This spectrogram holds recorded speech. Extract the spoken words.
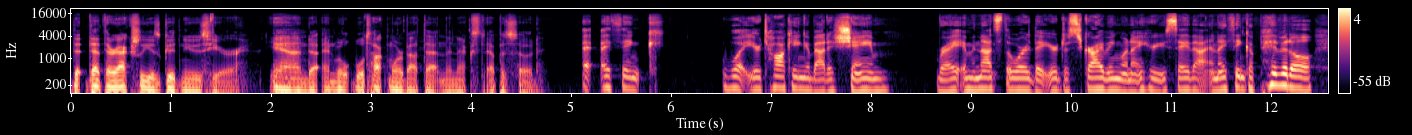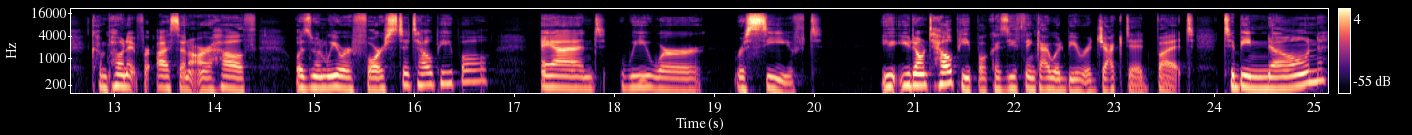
th- that there actually is good news here, and uh, and we'll we'll talk more about that in the next episode. I, I think what you're talking about is shame, right? I mean, that's the word that you're describing when I hear you say that. And I think a pivotal component for us in our health was when we were forced to tell people and we were received. You, you don't tell people because you think I would be rejected, but to be known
